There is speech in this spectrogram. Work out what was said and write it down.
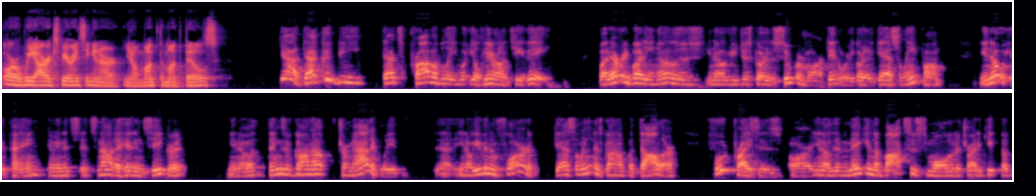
or we are experiencing in our you know month to month bills? Yeah, that could be. That's probably what you'll hear on TV. But everybody knows, you know, if you just go to the supermarket or you go to the gasoline pump, you know what you're paying. I mean, it's it's not a hidden secret. You know, things have gone up dramatically. Uh, you know, even in Florida, gasoline has gone up a dollar food prices are, you know, they're making the boxes smaller to try to keep the,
